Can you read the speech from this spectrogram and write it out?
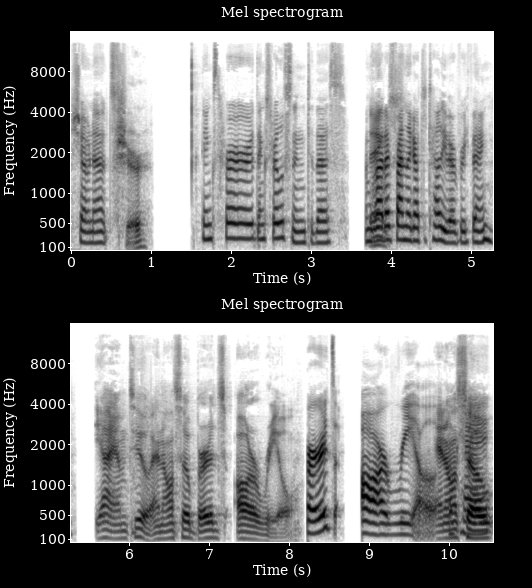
show notes. Sure. Thanks for thanks for listening to this. I'm glad I finally got to tell you everything. Yeah, I am too. And also, birds are real. birds are real. And okay? also,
